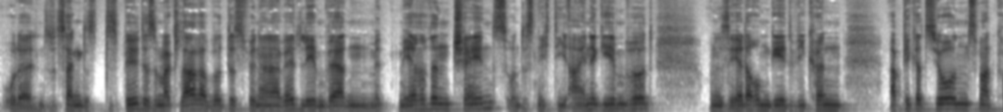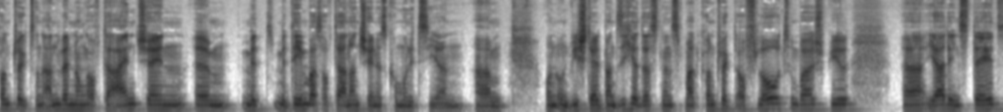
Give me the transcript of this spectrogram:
oder sozusagen das, das Bild, das immer klarer wird, dass wir in einer Welt leben werden mit mehreren Chains und es nicht die eine geben wird und es eher darum geht, wie können Applikationen, Smart Contracts und Anwendungen auf der einen Chain ähm, mit, mit dem, was auf der anderen Chain ist, kommunizieren. Ähm, und, und wie stellt man sicher, dass ein Smart Contract auf Flow zum Beispiel äh, ja den State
